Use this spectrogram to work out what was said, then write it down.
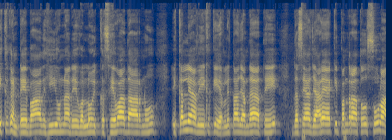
1 ਘੰਟੇ ਬਾਅਦ ਹੀ ਉਹਨਾਂ ਦੇ ਵੱਲੋਂ ਇੱਕ ਸੇਵਾਦਾਰ ਨੂੰ ਇਕੱਲਿਆਂ ਵੇਖ ਘੇਰ ਲਿੱਤਾ ਜਾਂਦਾ ਹੈ ਅਤੇ ਦੱਸਿਆ ਜਾ ਰਿਹਾ ਹੈ ਕਿ 15 ਤੋਂ 16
